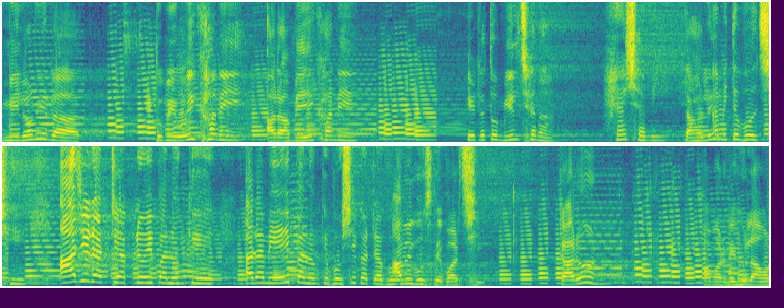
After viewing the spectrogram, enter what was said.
মিলনের রাত। তুমি ওইখানে আর আমি এইখানে। এটা তো মিলছে না। হ্যাঁ স্বামী। তাহলে? আমি তো বলছি আজ রাত্রে আপনি ওই পালঙ্কে আর আমি এই পালঙ্কে বসে কাটাবো। আমি বুঝতে পারছি। কারণ আমার বেহুলা আমার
